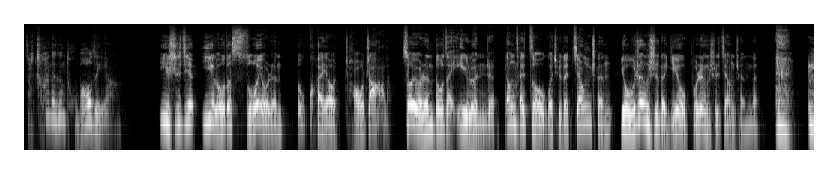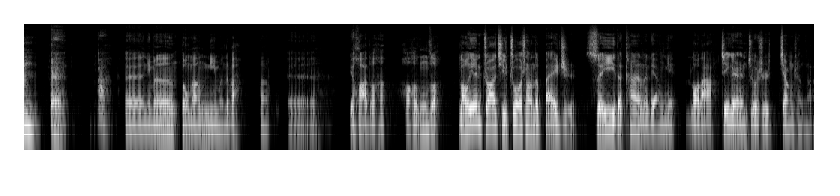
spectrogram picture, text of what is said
咋穿的跟土包子一样？一时间，一楼的所有人都快要吵炸了。所有人都在议论着刚才走过去的江辰，有认识的，也有不认识江辰的。啊。呃，你们都忙你们的吧，啊，呃，别话多哈，好好工作。老严抓起桌上的白纸，随意的看了两眼。老大，这个人就是江城啊，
